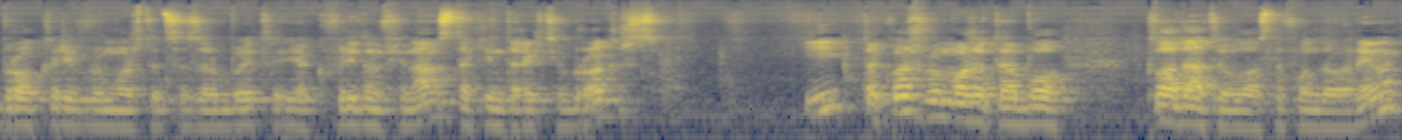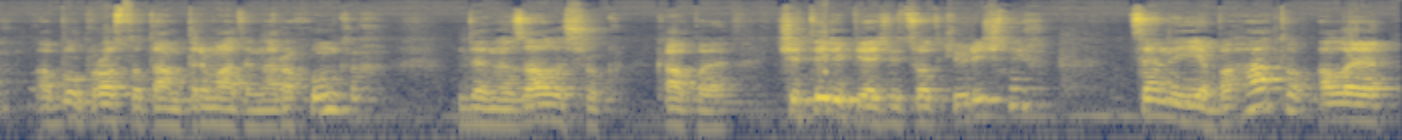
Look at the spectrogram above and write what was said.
брокерів ви можете це зробити, як Freedom Finance, так і Interactive Brokers. І також ви можете або вкладати у власне фондовий ринок, або просто там тримати на рахунках, де на залишок капає 4-5% річних. Це не є багато, але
